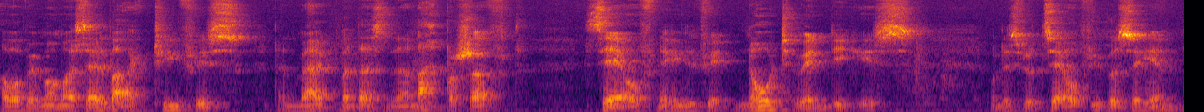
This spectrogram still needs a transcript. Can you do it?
Aber wenn man mal selber aktiv ist, dann merkt man, dass in der Nachbarschaft sehr oft eine Hilfe notwendig ist. Und es wird sehr oft übersehen.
